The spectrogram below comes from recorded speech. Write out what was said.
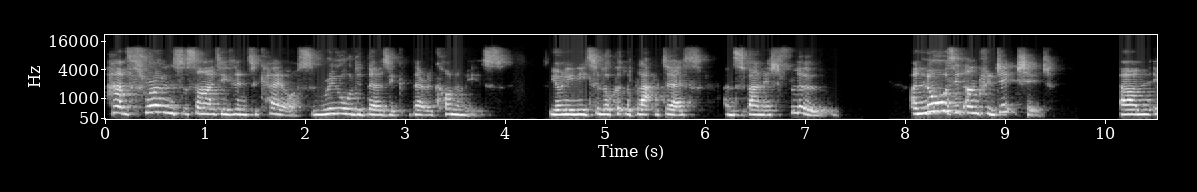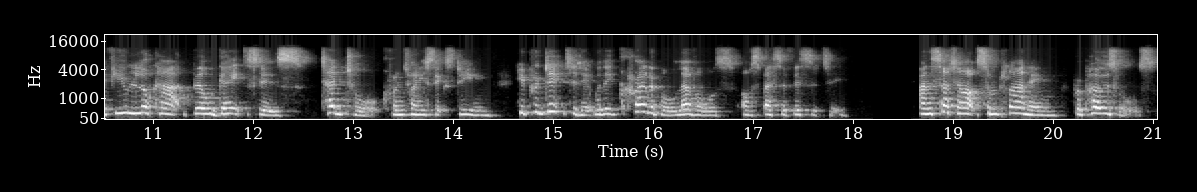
have thrown societies into chaos and reordered their, their economies. You only need to look at the Black Death and Spanish flu. And nor was it unpredicted. Um, if you look at Bill Gates's TED talk from 2016, he predicted it with incredible levels of specificity and set out some planning proposals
